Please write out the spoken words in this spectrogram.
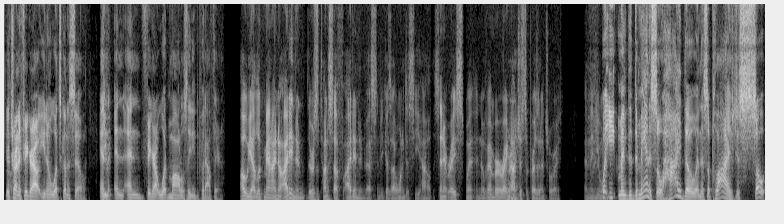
They're trying to figure out, you know, what's going to sell and You- and and figure out what models they need to put out there. Oh yeah, look, man, I know I didn't. There was a ton of stuff I didn't invest in because I wanted to see how the Senate race went in November, right? Right. Not just the presidential race. And then you But want you, I mean, the demand is so high though, and the supply is just so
